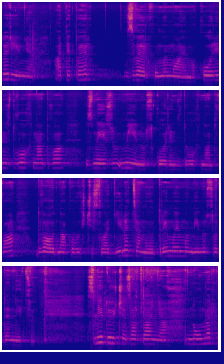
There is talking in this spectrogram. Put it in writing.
Дорівнює. А тепер зверху ми маємо корінь з 2 на 2, знизу мінус корінь з 2 на 2. Два однакових числа діляться, ми отримуємо мінус одиницю. Слідуюче завдання номер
